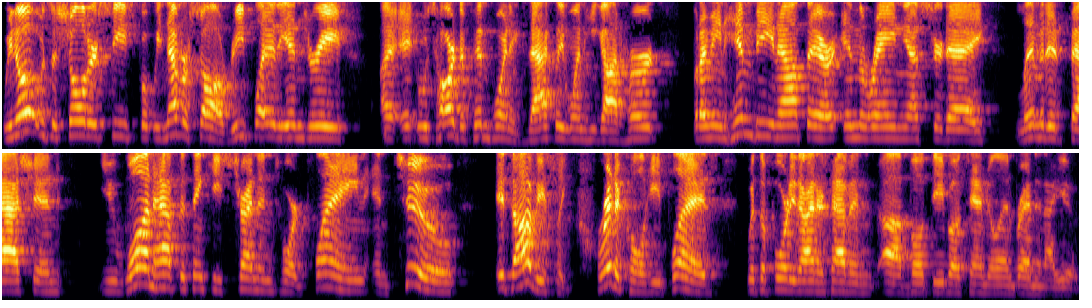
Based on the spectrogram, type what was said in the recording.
We know it was a shoulder cease, but we never saw a replay of the injury it was hard to pinpoint exactly when he got hurt. But I mean, him being out there in the rain yesterday, limited fashion, you one have to think he's trending toward playing, and two, it's obviously critical he plays with the 49ers having uh, both Deebo Samuel and Brandon Aiyuk.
